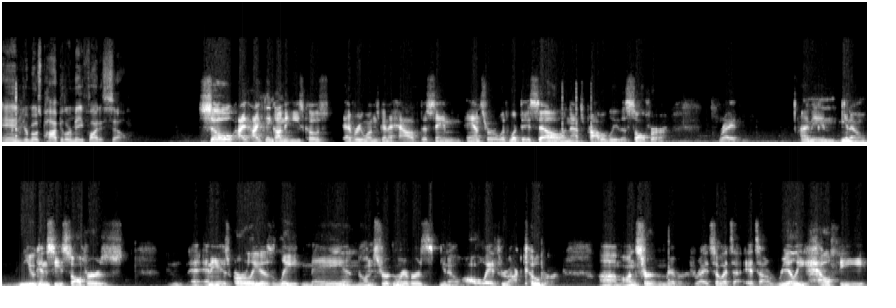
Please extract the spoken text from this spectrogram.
and your most popular mayfly to sell? So I, I think on the East Coast, everyone's going to have the same answer with what they sell, and that's probably the sulfur, right? I mean, you know, you can see sulfurs any as early as late May and on certain rivers, you know, all the way through October um, on certain rivers, right? So it's a it's a really healthy,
